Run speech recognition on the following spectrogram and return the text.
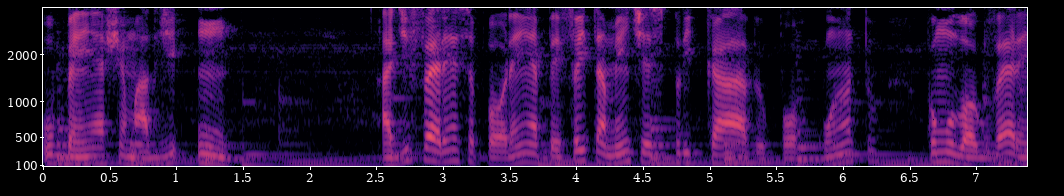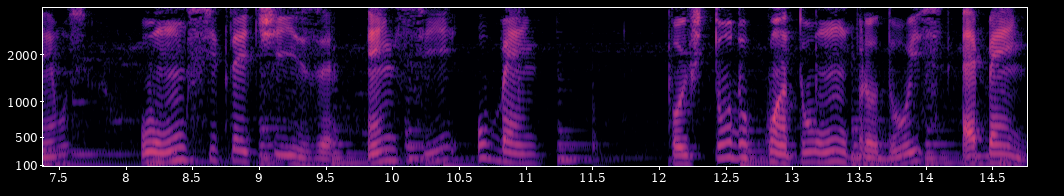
o bem é chamado de um. A diferença, porém, é perfeitamente explicável, porquanto, como logo veremos, o um sintetiza em si o bem, pois tudo quanto o um produz é bem.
